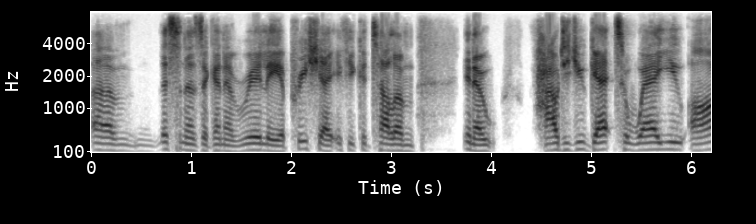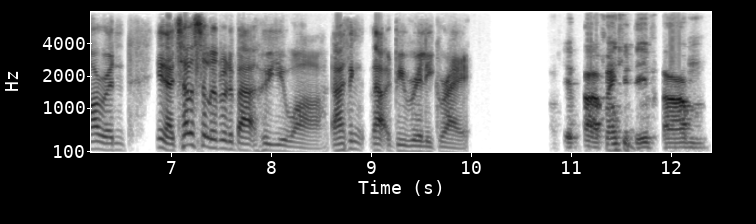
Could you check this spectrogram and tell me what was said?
um, listeners are going to really appreciate if you could tell them, you know, how did you get to where you are, and you know, tell us a little bit about who you are. I think that would be really great. Okay, uh, thank you, Dave. Um,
